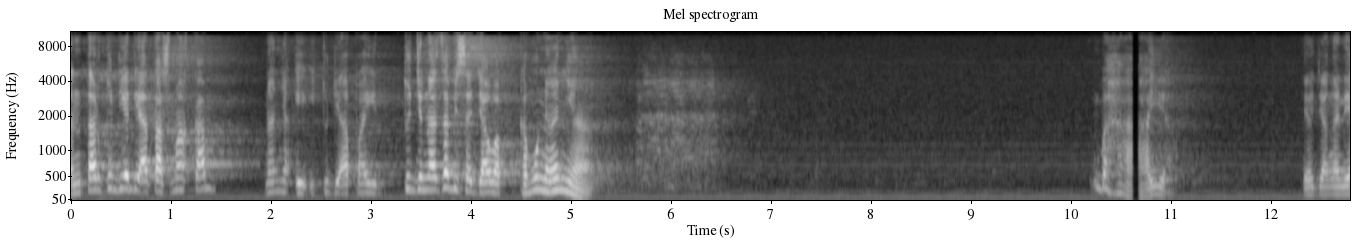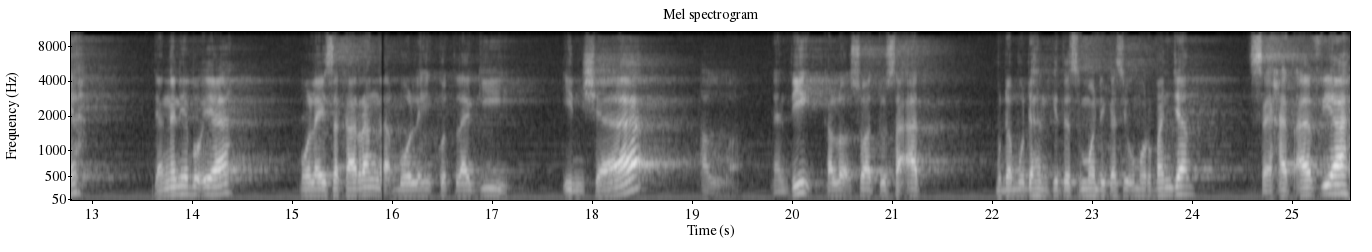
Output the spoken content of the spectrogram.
Entar tuh dia di atas makam nanya, eh itu diapain? Tuh jenazah bisa jawab, kamu nanya. bahaya ya jangan ya jangan ya bu ya mulai sekarang nggak boleh ikut lagi insya Allah nanti kalau suatu saat mudah-mudahan kita semua dikasih umur panjang sehat afiah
